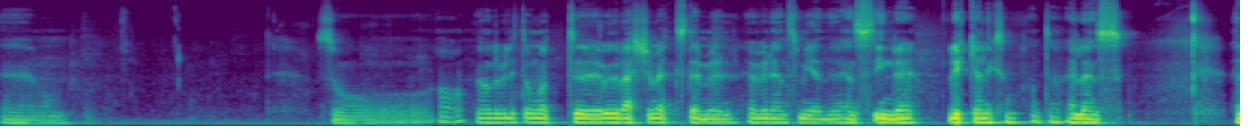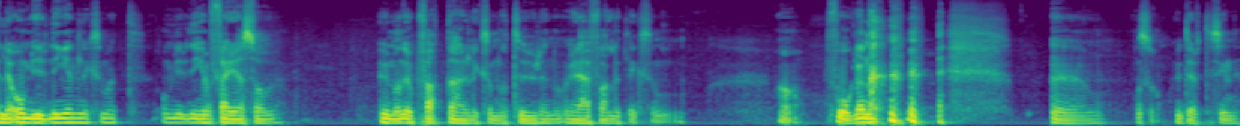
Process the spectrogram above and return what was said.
Ehm, så ja, det handlar väl lite om att eh, universumet stämmer överens med ens inre lycka liksom. Eller ens... Eller omgivningen liksom. Att omgivningen färgas av hur man uppfattar liksom naturen och i det här fallet liksom ja, fåglarna. Ehm, och så, utefter sin,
